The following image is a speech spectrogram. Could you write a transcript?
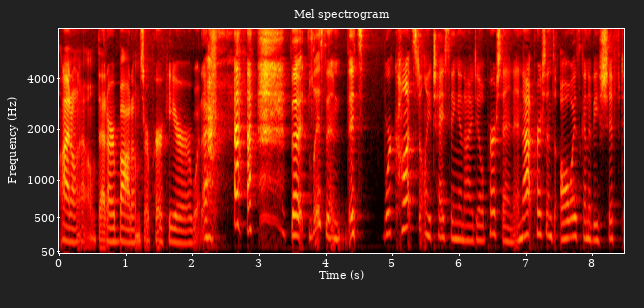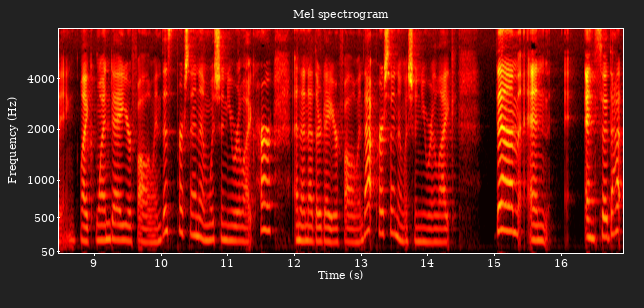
I don't know, that our bottoms are perkier or whatever. but listen, it's we're constantly chasing an ideal person and that person's always going to be shifting. Like one day you're following this person and wishing you were like her and another day you're following that person and wishing you were like them and and so that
